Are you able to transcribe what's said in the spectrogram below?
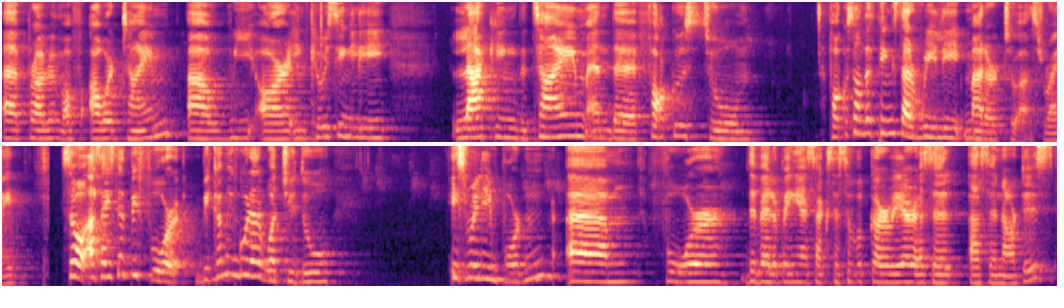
uh, problem of our time. Uh, we are increasingly lacking the time and the focus to focus on the things that really matter to us, right? So, as I said before, becoming good at what you do is really important um, for developing a successful career as, a, as an artist.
